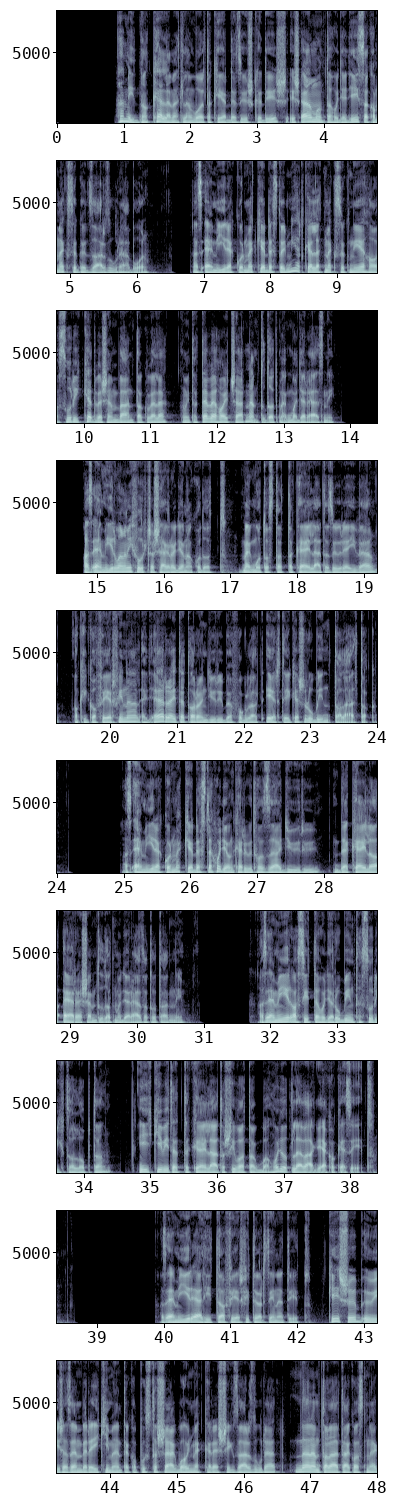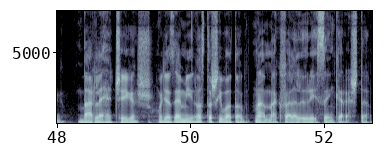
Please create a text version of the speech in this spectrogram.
Hamidnak kellemetlen volt a kérdezősködés, és elmondta, hogy egy éjszaka megszökött Zarzúrából. Az emír ekkor megkérdezte, hogy miért kellett megszöknie, ha a szurik kedvesen bántak vele, amit a tevehajcsár nem tudott megmagyarázni. Az emír valami furcsaságra gyanakodott. Megmotoztatta Kejlát az őreivel, akik a férfinál egy elrejtett aranygyűrűbe foglalt értékes rubint találtak. Az emír ekkor megkérdezte, hogyan került hozzá a gyűrű, de Kejla erre sem tudott magyarázatot adni. Az emír azt hitte, hogy a rubint a szuriktól lopta, így kivitette Kejlát a sivatagban, hogy ott levágják a kezét. Az emír elhitte a férfi történetét. Később ő és az emberei kimentek a pusztaságba, hogy megkeressék Zárzúrát, de nem találták azt meg, bár lehetséges, hogy az emír azt a sivatag nem megfelelő részén kereste.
